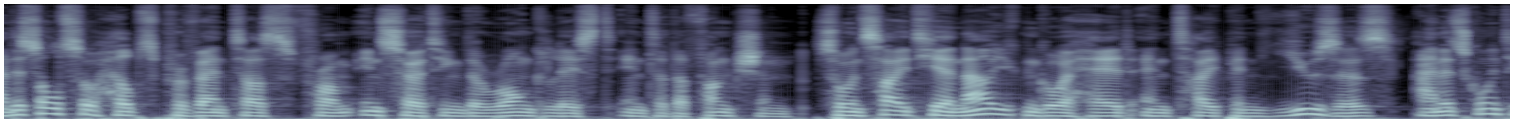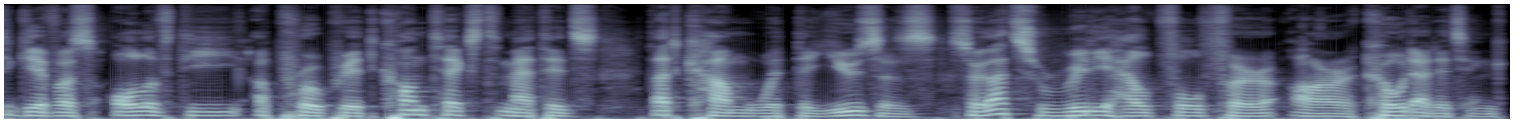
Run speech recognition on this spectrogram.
And this also helps prevent us from inserting the wrong list into the function. So inside here now you can go ahead and type in users and it's going to give us all of the appropriate context methods that come with the users. So that's really helpful for our code editing.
